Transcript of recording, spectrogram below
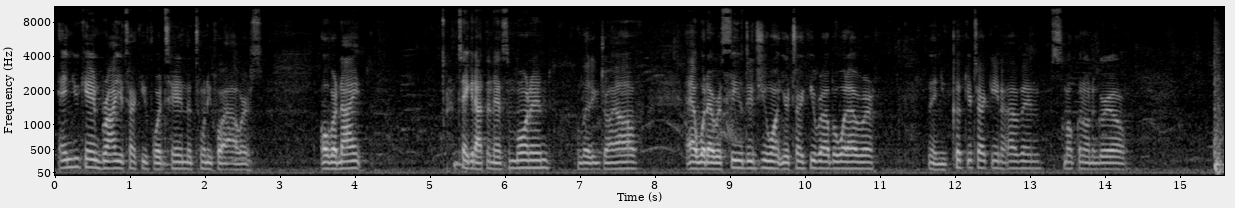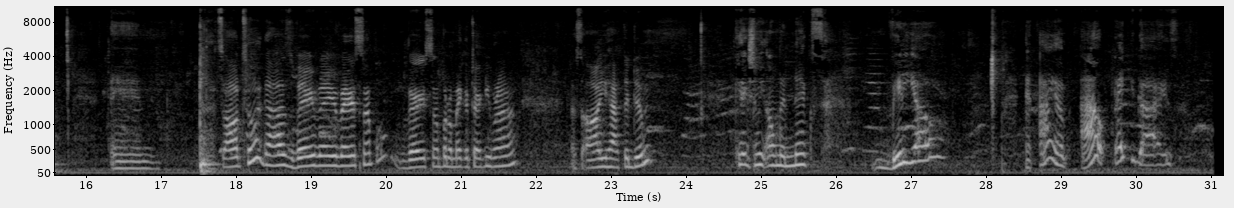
And you can brine your turkey for 10 to 24 hours overnight. Take it out the next morning, let it dry off. Add whatever seasonings you want, your turkey rub or whatever. Then you cook your turkey in the oven, smoking on the grill. And that's all to it, guys. Very, very, very simple. Very simple to make a turkey brine. That's all you have to do. Catch me on the next video. And I am out. Thank you, guys.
